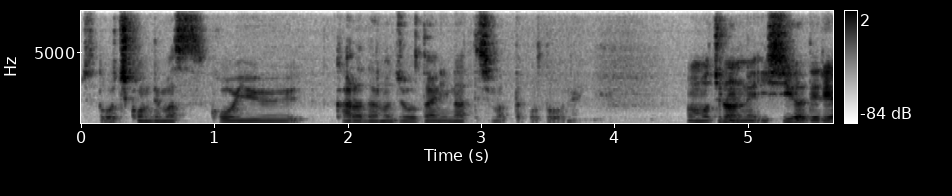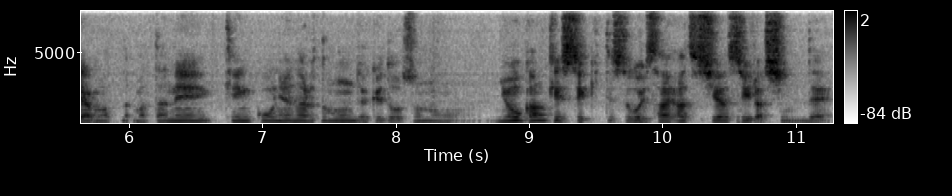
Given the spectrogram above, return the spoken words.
ちょっと落ち込んでます。こういう体の状態になってしまったことをね。まあもちろんね石が出りゃまたまたね健康にはなると思うんだけどその尿管結石ってすごい再発しやすいらしいんで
